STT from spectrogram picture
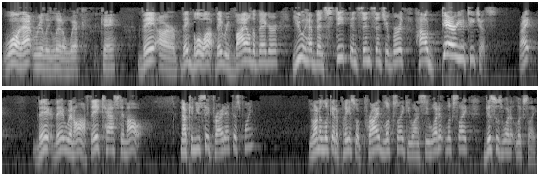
Whoa, that really lit a wick, okay? They are, they blow up. They revile the beggar. You have been steeped in sin since your birth. How dare you teach us? Right? They, they went off. They cast him out. Now, can you say pride at this point? You want to look at a place what pride looks like? You want to see what it looks like? This is what it looks like.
